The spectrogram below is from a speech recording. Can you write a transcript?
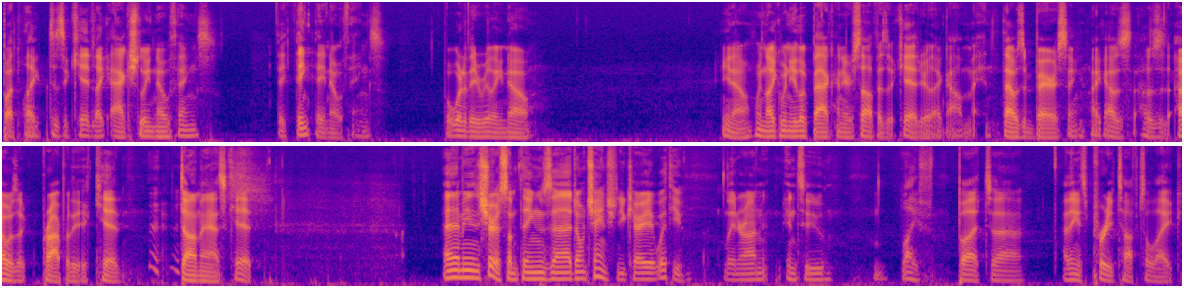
But like does a kid like actually know things? They think they know things. But what do they really know? You know, when like when you look back on yourself as a kid, you're like, "Oh man, that was embarrassing." Like I was I was I was a properly a kid. Dumbass kid. And I mean, sure, some things uh, don't change. You carry it with you later on into life. But uh, I think it's pretty tough to like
